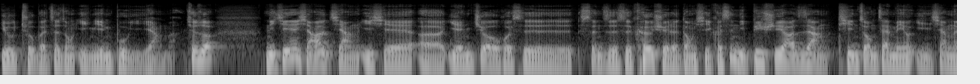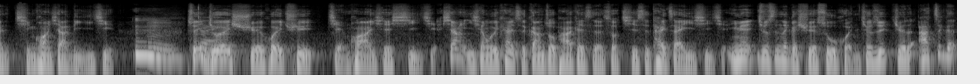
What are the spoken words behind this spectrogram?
YouTube 这种影音不一样嘛，就是说。你今天想要讲一些呃研究或是甚至是科学的东西，可是你必须要让听众在没有影像的情况下理解，嗯，所以你就会学会去简化一些细节。像以前我一开始刚做 podcast 的时候，其实太在意细节，因为就是那个学术魂，就是觉得啊这个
